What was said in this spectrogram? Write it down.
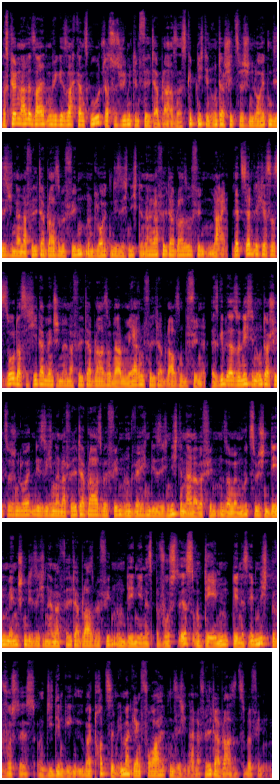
Das können alle Seiten, wie gesagt, ganz gut. Das ist wie mit den Filterblasen. Es gibt nicht den Unterschied zwischen Leuten, die sich in einer Filterblase befinden und Leuten, die sich nicht in einer Filterblase befinden. Nein. Letztendlich ist es so, dass sich jeder Mensch in einer Filterblase oder mehreren Filterblasen befindet. Es gibt also nicht den Unterschied zwischen Leuten, die sich in einer Filterblase befinden und welchen, die sich nicht in einer befinden, sondern nur zwischen den Menschen, die sich in einer Filterblase befinden und denen jenes bewusst ist und denen, denen es eben nicht bewusst ist und die dem Gegenüber trotzdem immer gern vorhalten, sich in einer Filterblase zu befinden.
